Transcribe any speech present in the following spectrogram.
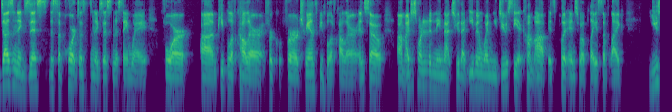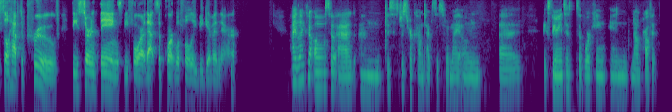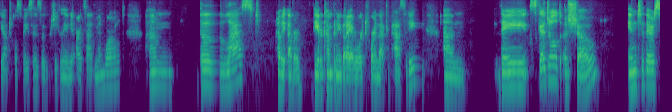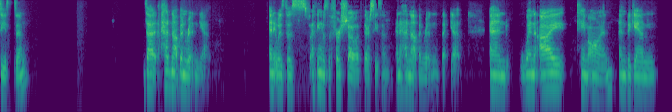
doesn't exist, the support doesn't exist in the same way for um, people of color, for, for trans people of color. And so um, I just wanted to name that too, that even when we do see it come up, it's put into a place of like, you still have to prove these certain things before that support will fully be given there. I'd like to also add, um, this is just for context of sort of my own uh, experiences of working in nonprofit theatrical spaces, and particularly in the arts admin world. Um, the last, probably ever, theater company that I ever worked for in that capacity, um, they scheduled a show into their season that had not been written yet. And it was this, I think it was the first show of their season and it had not been written yet. And when I came on and began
